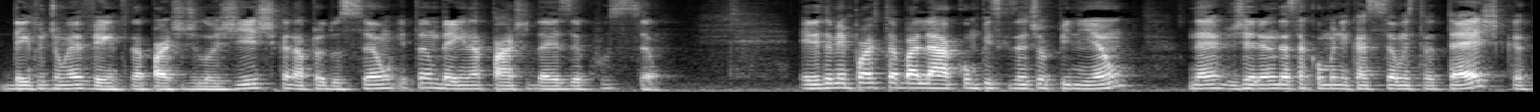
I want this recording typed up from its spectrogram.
dentro de um evento, na parte de logística, na produção e também na parte da execução. Ele também pode trabalhar com pesquisa de opinião, né, gerando essa comunicação estratégica,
